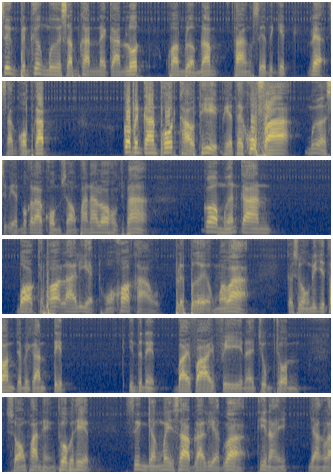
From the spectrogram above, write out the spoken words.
ซึ่งเป็นเครื่องมือสำคัญในการลดความเหลื่อมล้ำทางเศรษฐกิจและสังคมครับ ก็เป็นการโพสต์ข่าวที่เพจไทยคู่ฟ้าเมื่อ 11 มกราคม 2565 ก็เหมือนการบอกเฉพาะรายละเอียดหัวข้อข่าวเปรยๆออกมาว่า กระทรวงดิจิทัลจะมีการติดอินเทอร์เน็ต Wi-Fi ฟรีในชุมชน 2,000 แห่งทั่วประเทศ ซึ่งยังไม่ทราบรายละเอียดว่าที่ไหนอย่างไร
